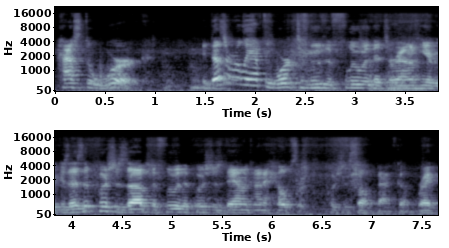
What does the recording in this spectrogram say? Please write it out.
has to work. It doesn't really have to work to move the fluid that's around here because as it pushes up, the fluid that pushes down kind of helps it push itself back up, right?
